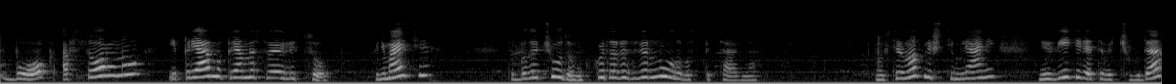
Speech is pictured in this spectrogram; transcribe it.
в бок, а в сторону и прямо, прямо на свое лицо. Понимаете? Это было чудом. Какой-то развернул его специально. Но все равно плештемляне не увидели этого чуда.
